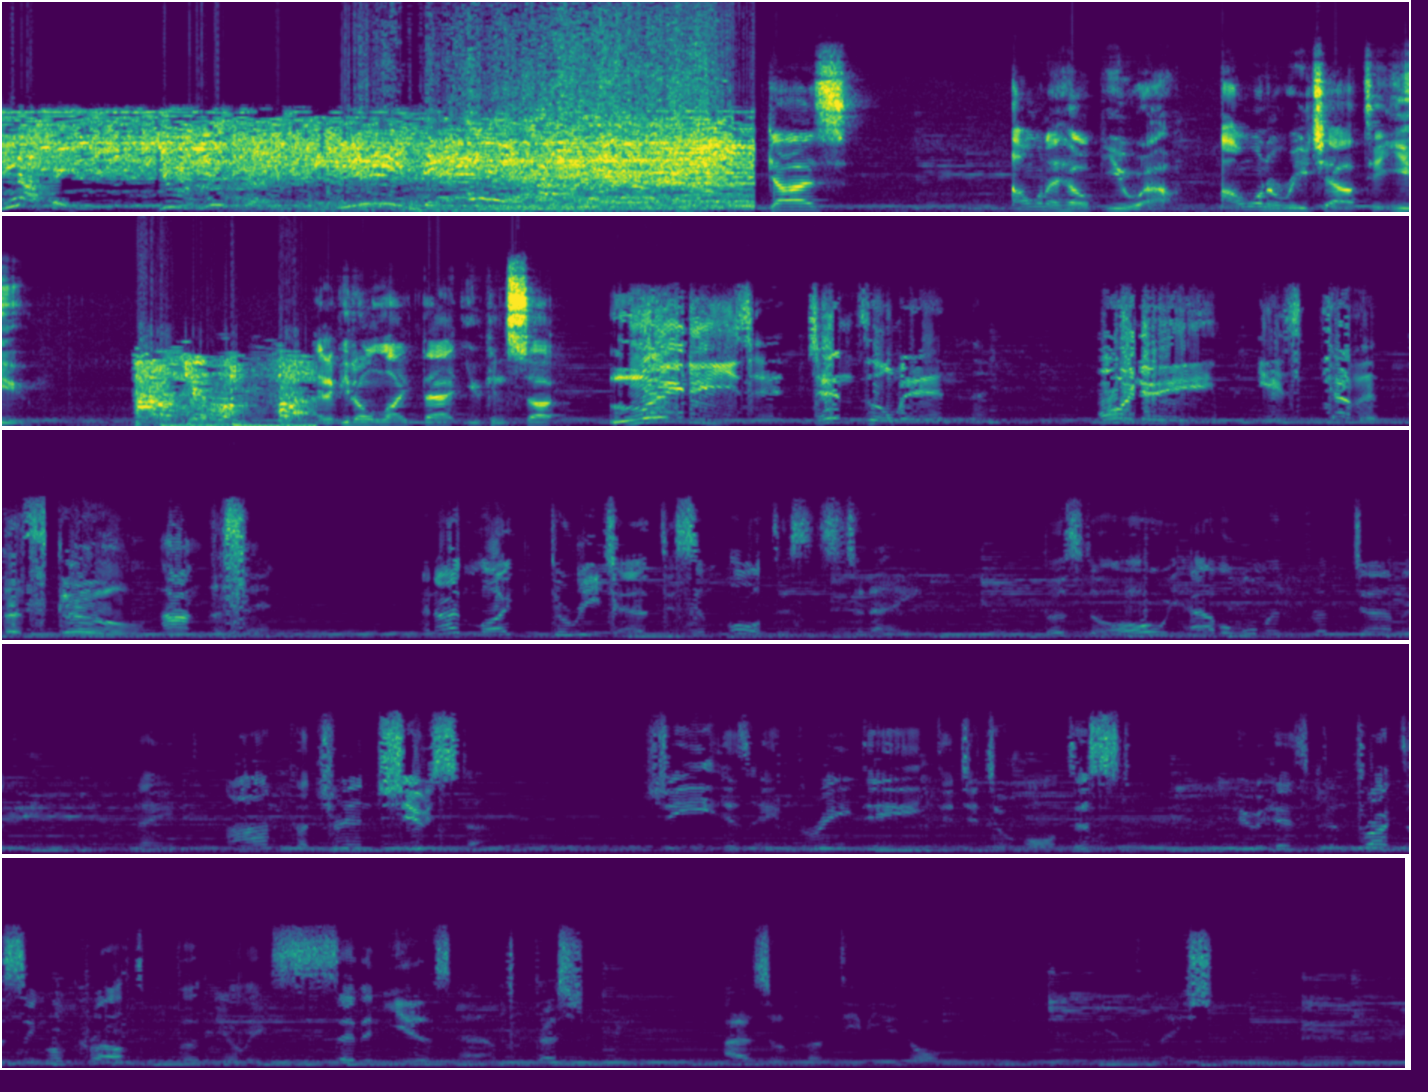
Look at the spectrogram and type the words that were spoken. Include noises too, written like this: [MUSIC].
Nothing! You loser! Guys, I want to help you out. I want to reach out to you. I don't give a fuck! And if you don't like that, you can suck. Ladies and gentlemen, my name is Kevin the Skull Anderson, and I'd like to reach out to some artists today. First of all, we have a woman from Germany named Ann-Kathrin Schuster. She is a 3D digital artist who has been practicing her craft for nearly seven years now professionally as of her DeviantArt information.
